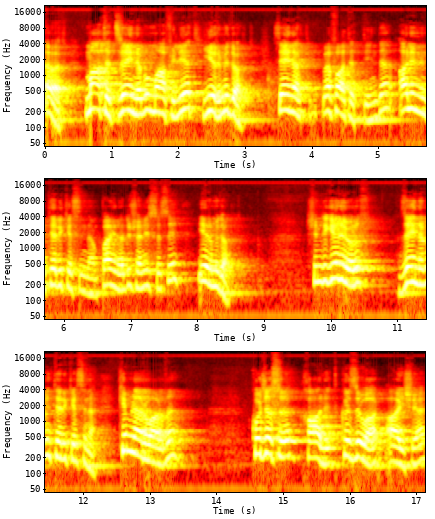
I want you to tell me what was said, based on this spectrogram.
Evet. Matet Zeynep'u mafiliyet 24. Zeynep vefat ettiğinde Ali'nin terikesinden payına düşen hissesi 24. Şimdi geliyoruz Zeynep'in terikesine. Kimler vardı? Kocası Halit, kızı var Ayşe,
